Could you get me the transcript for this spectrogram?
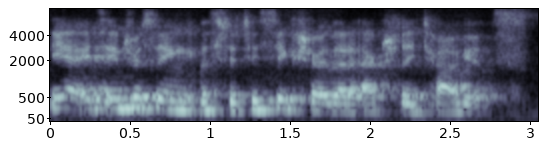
Yeah, it's interesting. The statistics show that it actually targets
